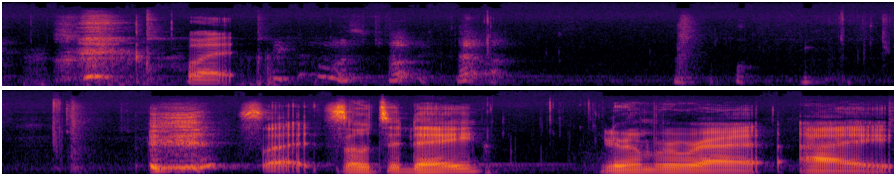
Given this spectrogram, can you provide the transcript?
what? So, so today, you remember where I, I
